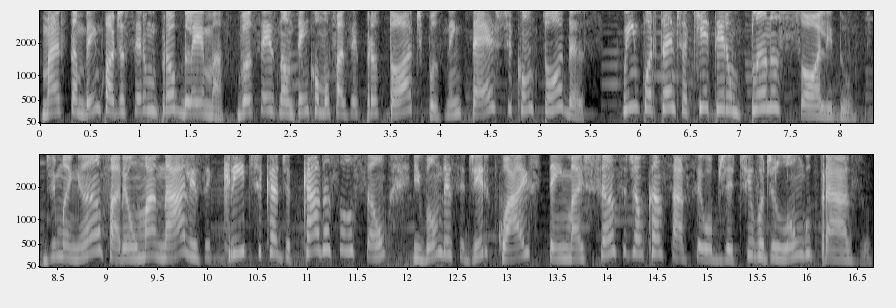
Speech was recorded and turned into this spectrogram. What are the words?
mas também pode ser um problema. Vocês não têm como fazer protótipos nem teste com todas. O importante aqui é ter um plano sólido. De manhã farão uma análise crítica de cada solução e vão decidir quais têm mais chance de alcançar seu objetivo de longo prazo.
